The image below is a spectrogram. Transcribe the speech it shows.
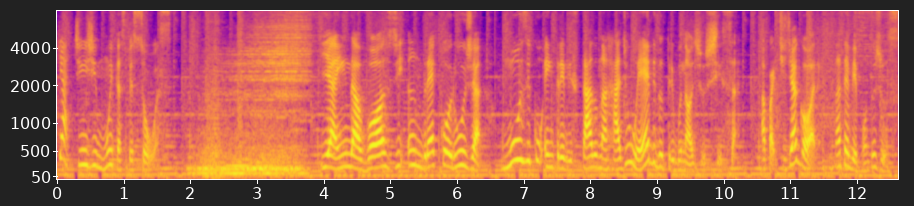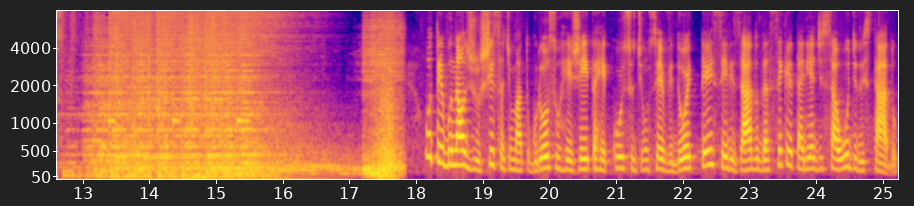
que atinge muitas pessoas. E ainda a voz de André Coruja, músico entrevistado na rádio web do Tribunal de Justiça. A partir de agora, na TV.jus. O Tribunal de Justiça de Mato Grosso rejeita recurso de um servidor terceirizado da Secretaria de Saúde do Estado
